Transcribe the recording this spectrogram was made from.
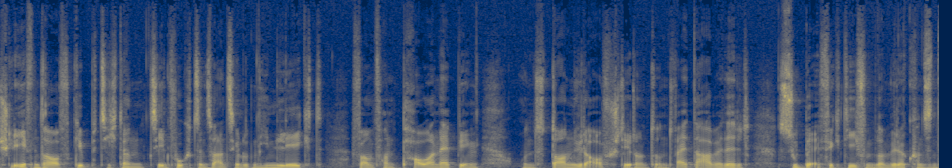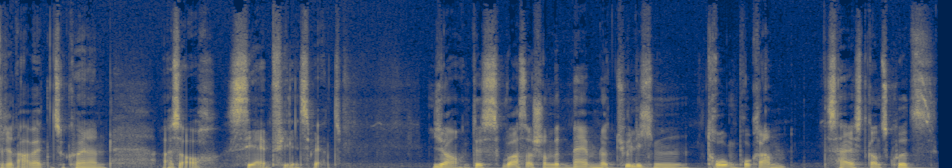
Schläfen drauf gibt, sich dann 10, 15, 20 Minuten hinlegt, Form von Powernapping und dann wieder aufsteht und, und weiterarbeitet. Super effektiv, um dann wieder konzentriert arbeiten zu können. Also auch sehr empfehlenswert. Ja, und das war's auch schon mit meinem natürlichen Drogenprogramm. Das heißt ganz kurz,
